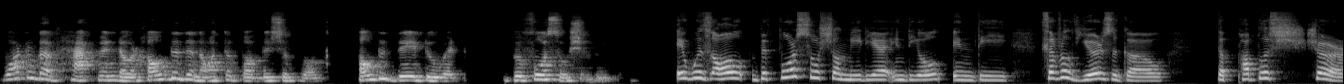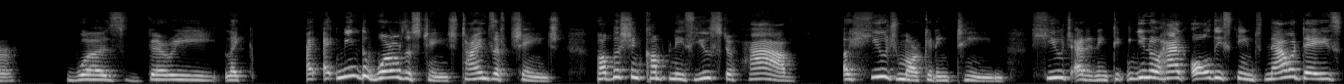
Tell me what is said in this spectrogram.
what would have happened, or how did an author publish a book? How did they do it before social media? It was all before social media in the old in the several years ago, the publisher was very like I, I mean the world has changed, times have changed. Publishing companies used to have a huge marketing team, huge editing team, you know, had all these teams. Nowadays,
